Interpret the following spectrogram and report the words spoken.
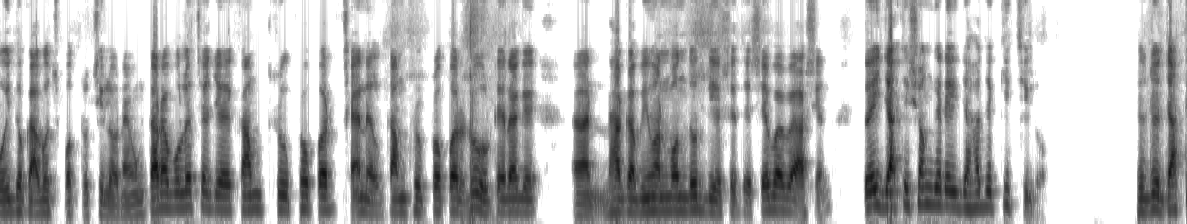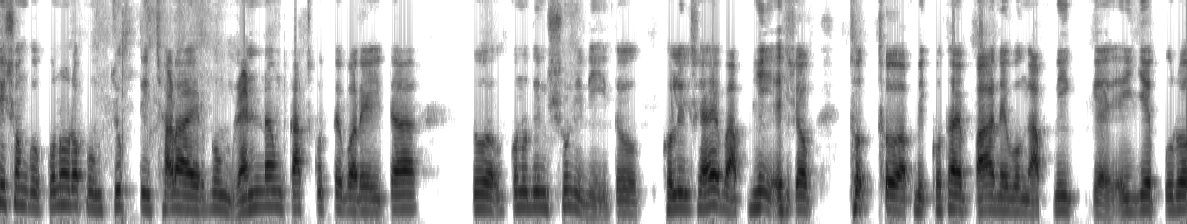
বৈধ কাগজপত্র ছিল না এবং তারা বলেছে যে come through proper channel come through proper route এর আগে ঢাকা বিমানবন্দর দিয়ে এসেছে, সেভাবে আসেন। তো এই জাতিসংঘের এই জাহাজে কি ছিল? যে যে জাতিসংঘ কোন রকম চুক্তি ছাড়া এরকম র্যান্ডাম কাজ করতে পারে, এটা তো কোনোদিন শুনিনি। তো খলিল সাহেব, আপনি এইসব তথ্য আপনি কোথায় পান এবং আপনি এই যে পুরো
